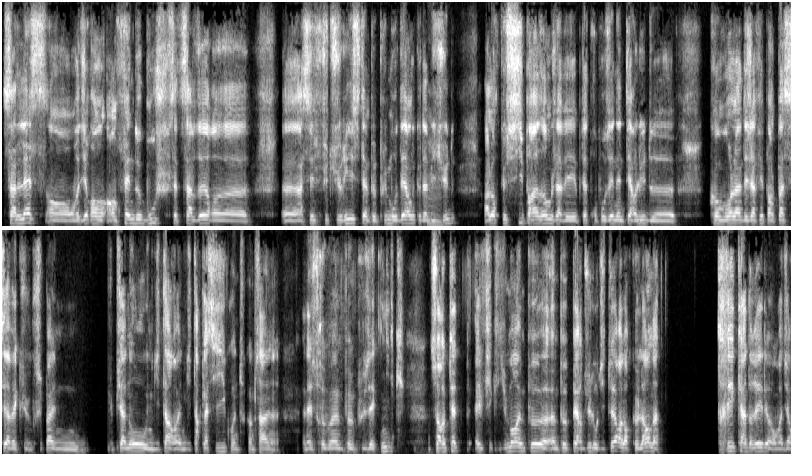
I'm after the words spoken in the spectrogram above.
ça laisse en, on va dire en, en fin de bouche cette saveur euh, euh, assez futuriste, un peu plus moderne que d'habitude. Alors que si, par exemple, j'avais peut-être proposé une interlude euh, comme on l'a déjà fait par le passé avec, je sais pas, une, du piano, une guitare, une guitare classique ou un truc comme ça, un, instrument un peu plus ethnique, ça aurait peut-être effectivement un peu, un peu perdu l'auditeur. Alors que là, on a très cadré, on va dire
